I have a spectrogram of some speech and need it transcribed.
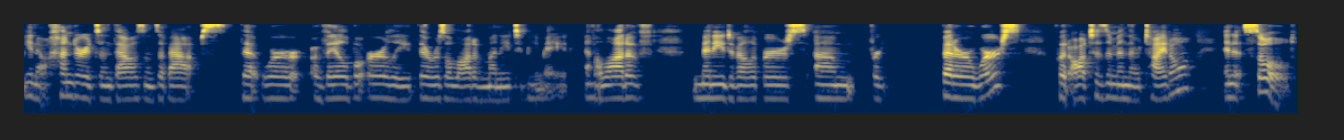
you know, hundreds and thousands of apps that were available early. There was a lot of money to be made, and a lot of many developers, um, for better or worse, put autism in their title, and it sold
